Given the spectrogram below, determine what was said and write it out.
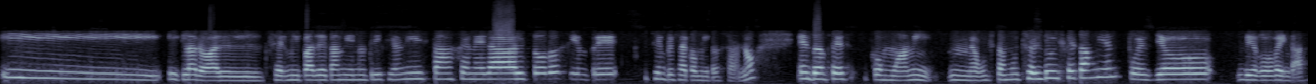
Y, y claro, al ser mi padre también nutricionista en general, todo siempre siempre se ha comido sano. Entonces, como a mí me gusta mucho el dulce también, pues yo digo, venga,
